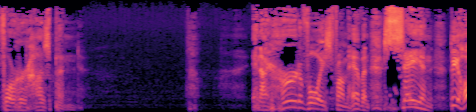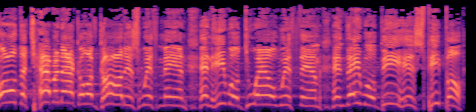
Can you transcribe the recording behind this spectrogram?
for her husband. And I heard a voice from heaven saying, Behold, the tabernacle of God is with man, and he will dwell with them, and they will be his people.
